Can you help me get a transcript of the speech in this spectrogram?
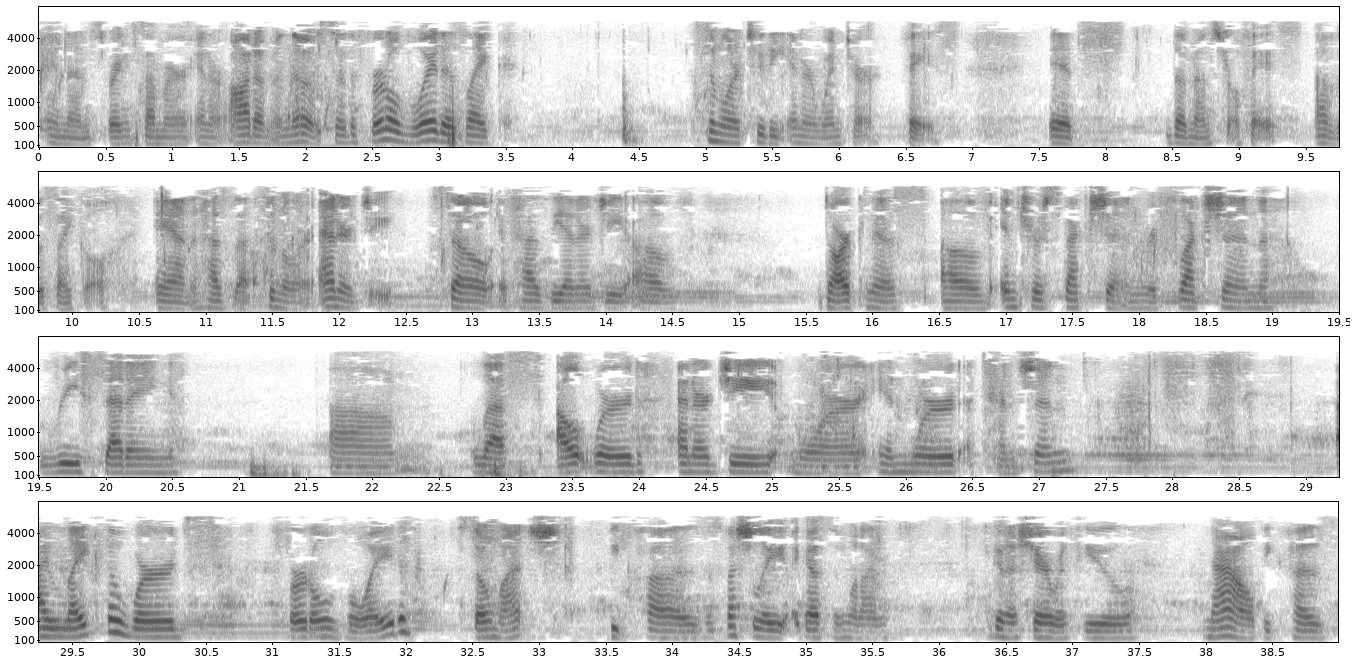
and then spring, summer, inner autumn, and those. So the fertile void is like similar to the inner winter phase. It's the menstrual phase of the cycle, and it has that similar energy. So it has the energy of darkness, of introspection, reflection, resetting, um, less outward energy, more inward attention. I like the words fertile void so much because, especially, I guess, in what I'm going to share with you now because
